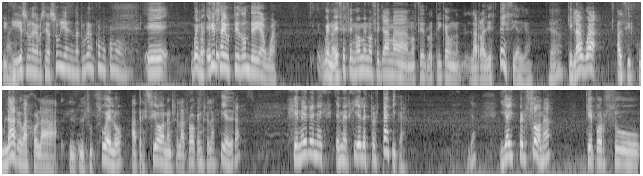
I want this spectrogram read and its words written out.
Y, y eso es una capacidad suya, natural. ¿Cómo? cómo? Eh, bueno, ¿Por qué ese- sabe usted dónde hay agua? bueno, ese fenómeno se llama, no sé, lo explica un- la radiestesia, digamos. Que el agua, al circular bajo la- el, el subsuelo, a presión entre la roca, entre las piedras, genera ener- energía electroestática. ¿ya? Y hay personas que por su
